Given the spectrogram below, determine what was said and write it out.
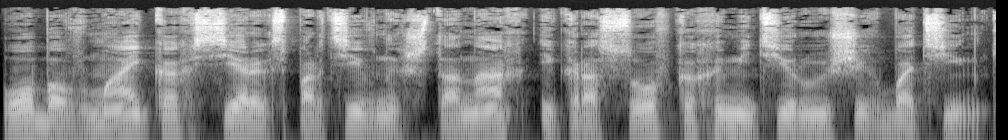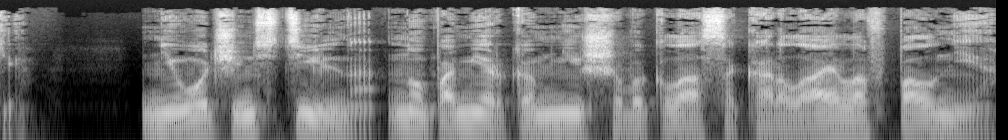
Оба в майках, серых спортивных штанах и кроссовках, имитирующих ботинки. Не очень стильно, но по меркам низшего класса Карлайла вполне.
